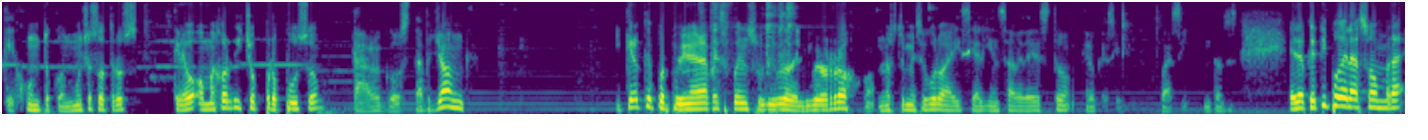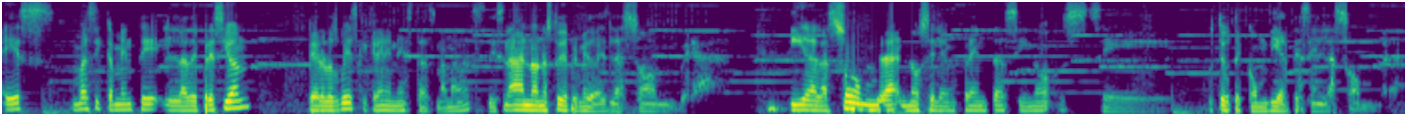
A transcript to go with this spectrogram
que junto con muchos otros creó, o mejor dicho, propuso Carl Gustav Jung. Y creo que por primera vez fue en su libro del libro rojo. No estoy muy seguro ahí si alguien sabe de esto. Creo que sí, fue así. Entonces, el arquetipo de la sombra es básicamente la depresión, pero los güeyes que creen en estas mamadas dicen, ah, no, no estoy deprimido, es la sombra. Y a la sombra no se le enfrenta, sino se... Tú te conviertes en la sombra.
